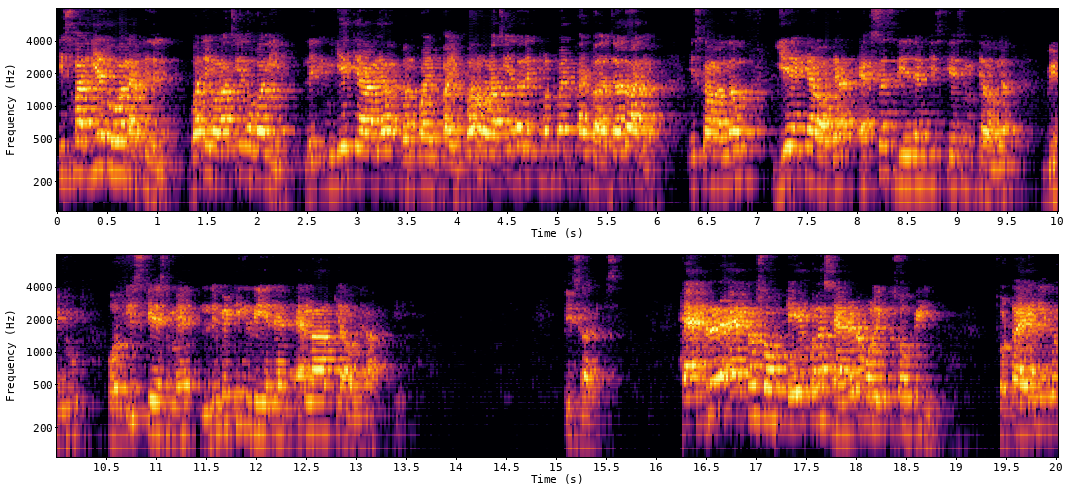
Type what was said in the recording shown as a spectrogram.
इस बार ये तो वन है अपनी जगह वन ही होना चाहिए था वन ही। लेकिन ये क्या आ गया? वन पॉइंट फाइव वन होना चाहिए था, लेकिन वन पॉइंट फाइव ज़्यादा आ गया। इसका मतलब ये क्या हो गया? एक्सेस रिएजेंट इस केस में क्या हो गया? B2 और इस केस में लिमिटिंग रिएजेंट LR क्या हो गया? A तीसरा केस 100 एटम्स ऑफ़ A प्लस 100 मॉलिक्यूल्स ऑफ़ B छोटा है कोई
